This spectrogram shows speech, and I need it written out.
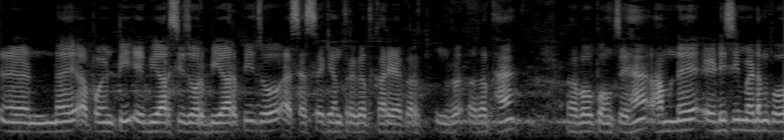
नए अपॉइंटी ए और बी आर पी जो एस एस ए के अंतर्गत कार्यरत हैं, वो पहुँचे हैं। हमने ए डी सी मैडम को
